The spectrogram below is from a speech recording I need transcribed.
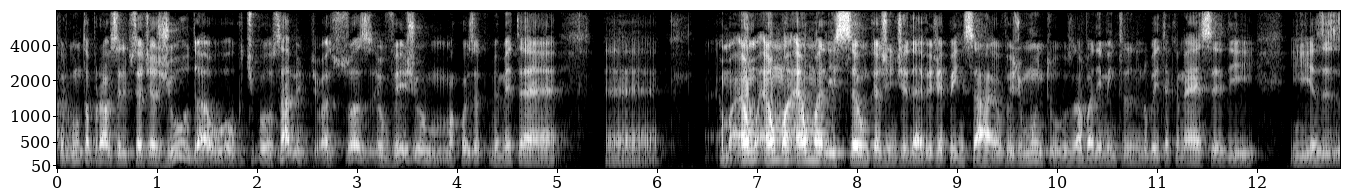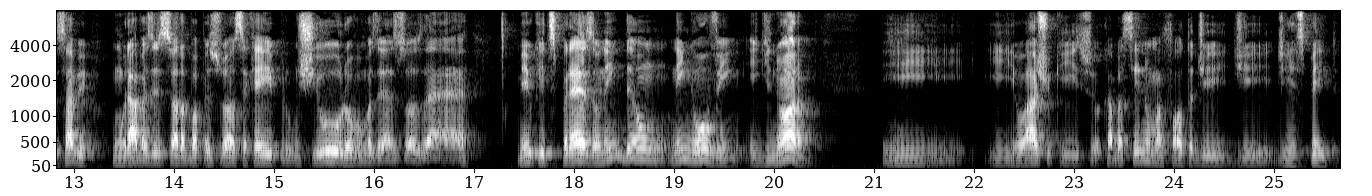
pergunta para o se ele precisa de ajuda. Ou, ou tipo, sabe, tipo, as pessoas, eu vejo uma coisa que realmente é, é é uma, é, uma, é uma lição que a gente deve repensar. Eu vejo muito os Rabadim entrando no Beit Knesset e, e às vezes, sabe, um Rab às vezes fala para a pessoa, você quer ir para um shiur ou vamos fazer, as pessoas é, meio que desprezam, nem dão, nem ouvem, ignoram. E, e eu acho que isso acaba sendo uma falta de, de, de respeito.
